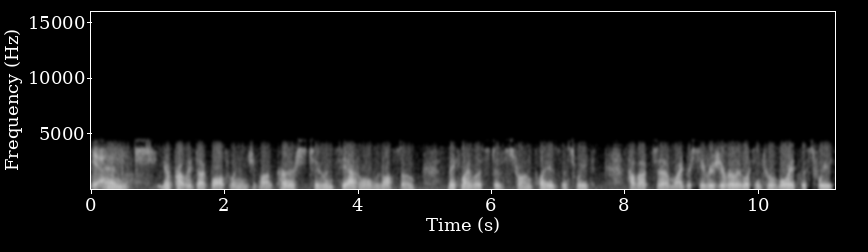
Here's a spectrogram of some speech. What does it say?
Yeah. and you know probably Doug Baldwin and Jermaine Kearse too in Seattle would also make my list of strong plays this week. How about uh, wide receivers you're really looking to avoid this week?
